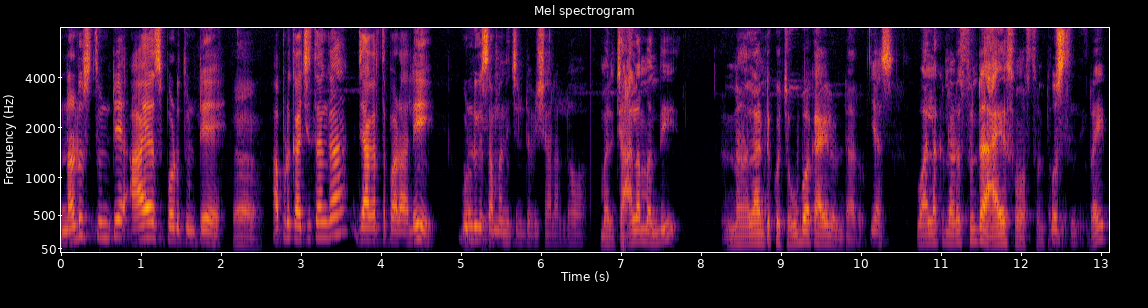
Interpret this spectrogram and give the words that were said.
నడుస్తుంటే ఆయాస పడుతుంటే అప్పుడు ఖచ్చితంగా జాగ్రత్త పడాలి గుండెకి. సంబంధించిన విషయాలలో. మరి చాలా మంది నాలాంటి కొంచెం ఊబకాయలు ఉంటారు. ఎస్ వాళ్ళకు నడుస్తుంటే ఆయాసం వస్తుంటుంది. వస్తుంది. రైట్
